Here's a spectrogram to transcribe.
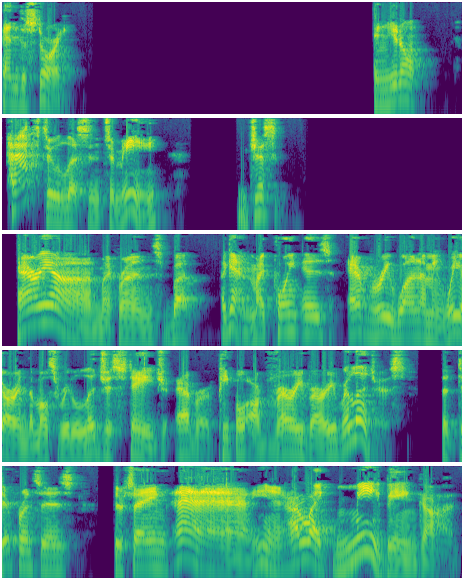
End of story. And you don't have to listen to me. Just carry on, my friends. But again, my point is everyone, I mean, we are in the most religious stage ever. People are very, very religious. The difference is they're saying, ah, yeah, I like me being God.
